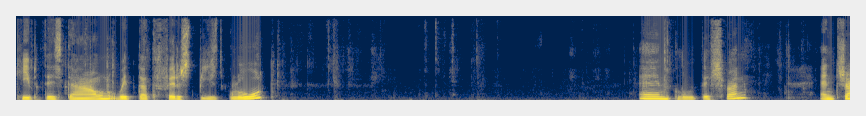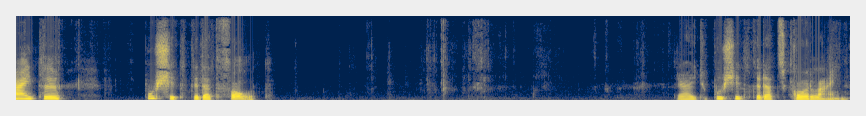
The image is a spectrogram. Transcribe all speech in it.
Keep this down with that first piece glued and glue this one and try to push it to that fold. Try to push it to that score line.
